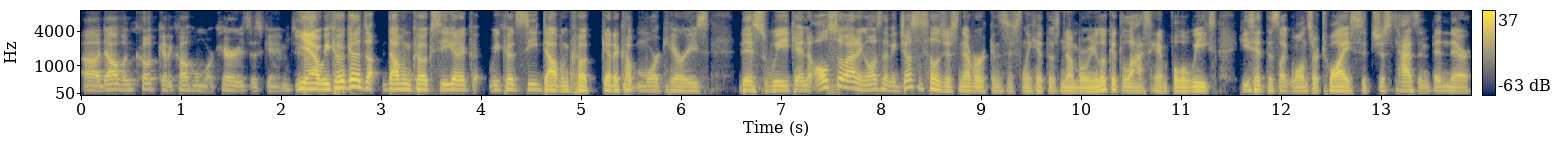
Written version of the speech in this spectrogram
uh, Dalvin Cook get a couple more carries this game. Too. Yeah, we could get a Dal- Dalvin Cook. See, get a, we could see Dalvin Cook get a couple more carries this week, and also adding on to that, I mean, Justice Hill just never consistently hit this number. When you look at the last handful of weeks, he's hit this like once or twice. It just hasn't been there.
